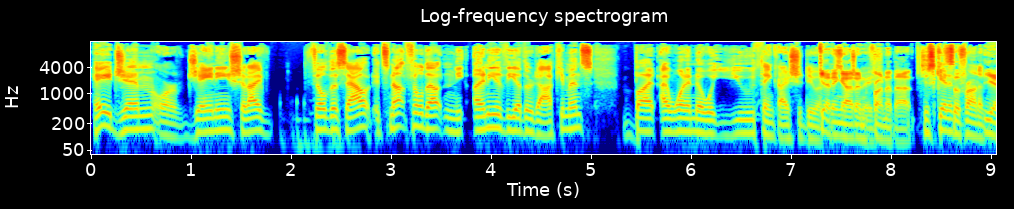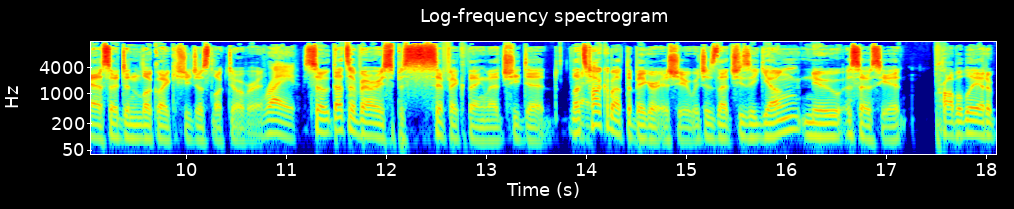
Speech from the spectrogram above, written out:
hey, Jim or Janie, should I fill this out? It's not filled out in the, any of the other documents, but I want to know what you think I should do. Getting out in front of that. Just get so, in front of yeah, it. Yeah, so it didn't look like she just looked over it. Right. So that's a very specific thing that she did. Let's Right. talk about the bigger issue, which is that she's a young, new associate, probably at a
